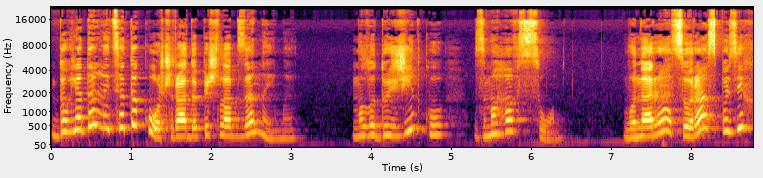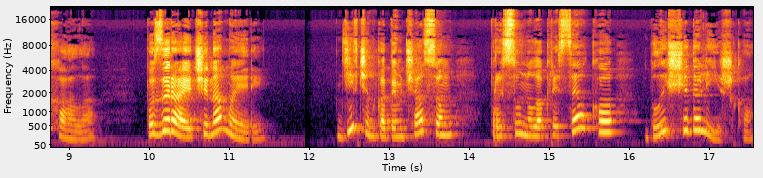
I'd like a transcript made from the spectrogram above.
Доглядальниця також радо пішла б за ними. Молоду жінку змагав сон. Вона раз у раз позіхала, позираючи на мері. Дівчинка тим часом присунула кріселко ближче до ліжка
